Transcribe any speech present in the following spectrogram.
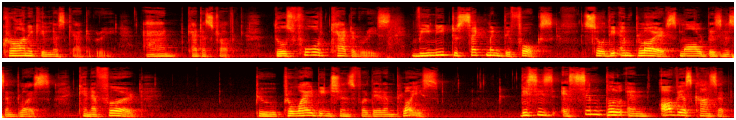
chronic illness category, and catastrophic. those four categories, we need to segment the folks so the employers, small business employers, can afford to provide the insurance for their employees. This is a simple and obvious concept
